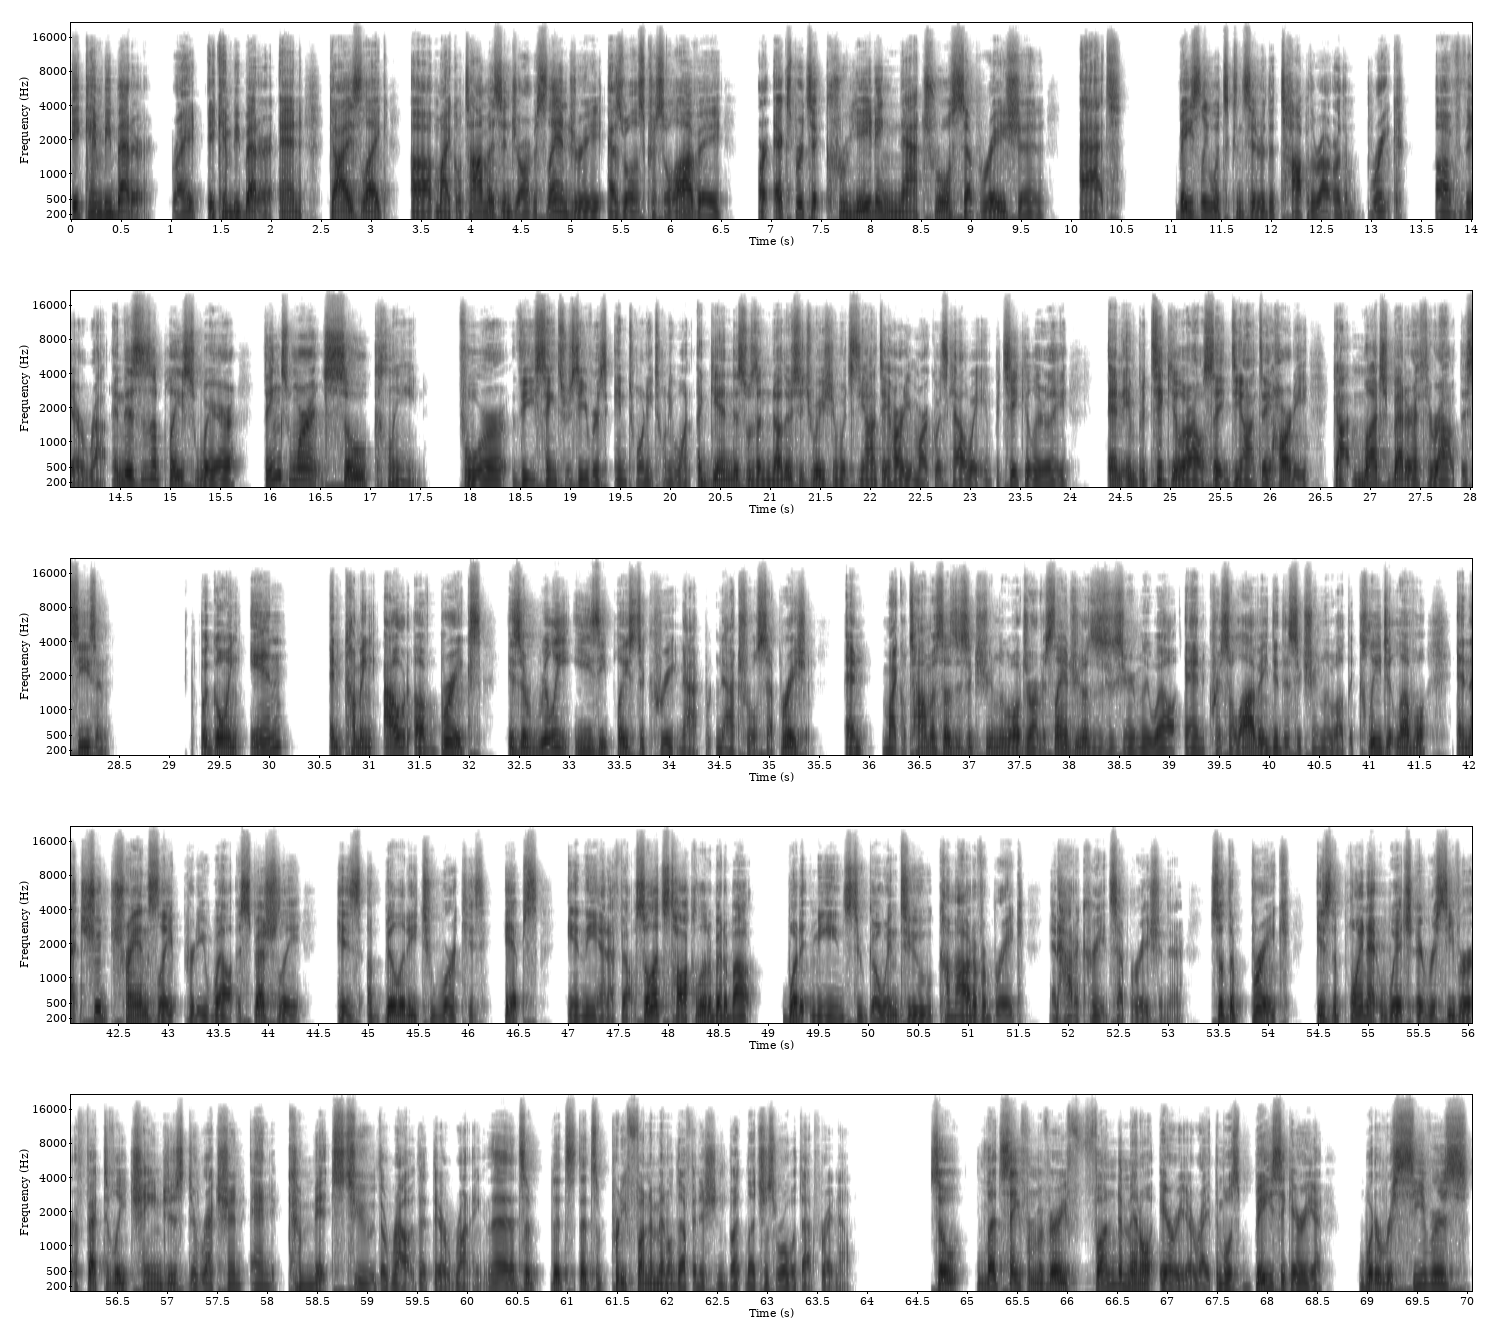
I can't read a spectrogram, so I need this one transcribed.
it can be better, right? It can be better. And guys like uh, Michael Thomas and Jarvis Landry, as well as Chris Olave, are experts at creating natural separation at basically what's considered the top of the route or the break of their route. And this is a place where things weren't so clean for the Saints receivers in 2021. Again, this was another situation which Deonte Harris, Marquez Callaway in particularly, and in particular, I'll say Deonte Harris got much better throughout the season. But going in and coming out of breaks is a really easy place to create nat- natural separation. And Michael Thomas does this extremely well. Jarvis Landry does this extremely well. And Chris Olave did this extremely well at the collegiate level. And that should translate pretty well, especially his ability to work his hips in the NFL. So let's talk a little bit about what it means to go into, come out of a break, and how to create separation there. So the break is the point at which a receiver effectively changes direction and commits to the route that they're running. That's a that's that's a pretty fundamental definition, but let's just roll with that for right now. So let's say from a very fundamental area, right? The most basic area, what a receiver's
